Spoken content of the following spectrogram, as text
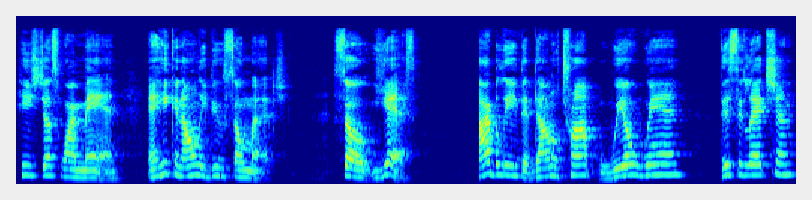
he's just one man and he can only do so much. So yes, I believe that Donald Trump will win this election,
